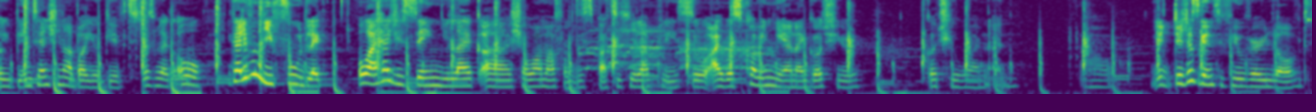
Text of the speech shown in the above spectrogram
what you be intentional about your gifts. Just be like, oh, it can even be food. Like, oh, I heard you saying you like uh, shawarma from this particular place. So I was coming here and I got you, got you one, and wow, you're just going to feel very loved,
